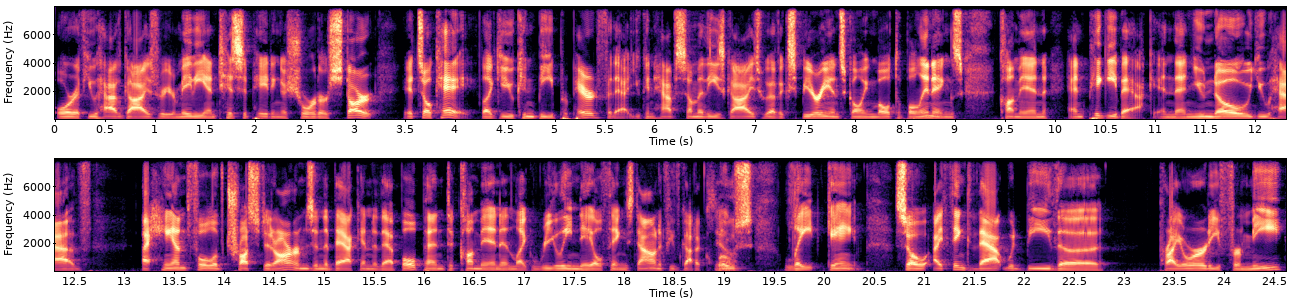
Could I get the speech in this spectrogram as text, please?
or if you have guys where you're maybe anticipating a shorter start, it's okay. Like you can be prepared for that. You can have some of these guys who have experience going multiple innings come in and piggyback, and then you know you have a handful of trusted arms in the back end of that bullpen to come in and like really nail things down if you've got a close yeah. late game. So I think that would be the priority for me.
